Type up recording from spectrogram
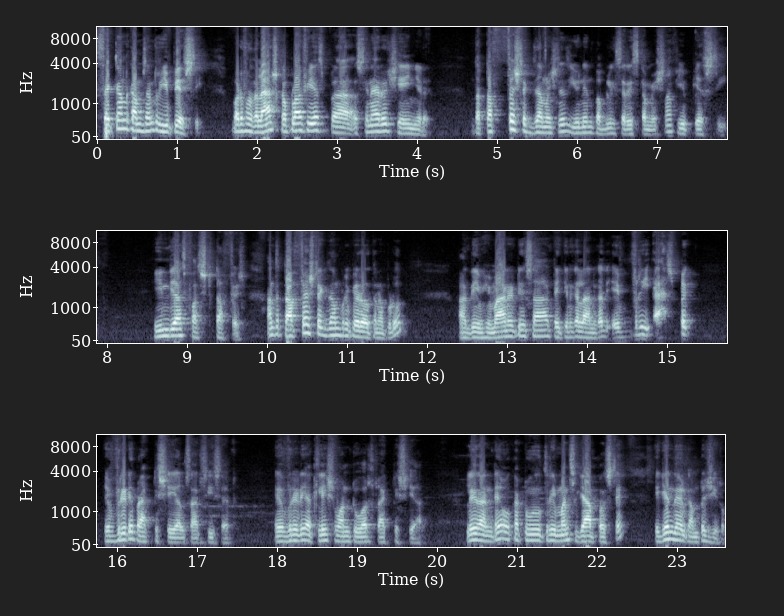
second comes under UPSC but for the last couple of years scenario changed the toughest examination is union public service commission of UPSC India's first toughest అంత టఫెస్ట్ ఎగ్జామ్ ప్రిపేర్ అవుతున్నప్పుడు అది హ్యుమానిటీసా టెక్నికల్ అని కాదు ఎవ్రీ ఆస్పెక్ట్ ఎవ్రీడే ప్రాక్టీస్ చేయాలి sir CSAT everyday at least one two hours practice చేయాలి. లేదంటే ఒక టూ త్రీ మంత్స్ గ్యాప్ వస్తే again they will come to zero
